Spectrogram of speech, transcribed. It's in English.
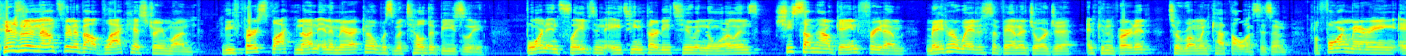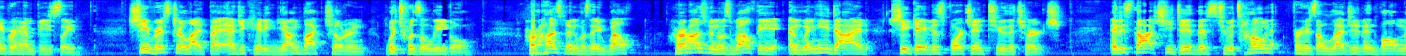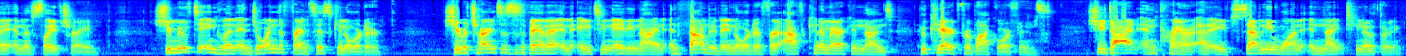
Here's an announcement about Black History Month. The first black nun in America was Matilda Beasley. Born enslaved in 1832 in New Orleans, she somehow gained freedom, made her way to Savannah, Georgia, and converted to Roman Catholicism before marrying Abraham Beasley. She risked her life by educating young black children, which was illegal. Her husband was a well her husband was wealthy, and when he died, she gave his fortune to the church. It is thought she did this to atone for his alleged involvement in the slave trade. She moved to England and joined the Franciscan order. She returned to Savannah in 1889 and founded an order for African American nuns who cared for black orphans. She died in prayer at age 71 in 1903.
